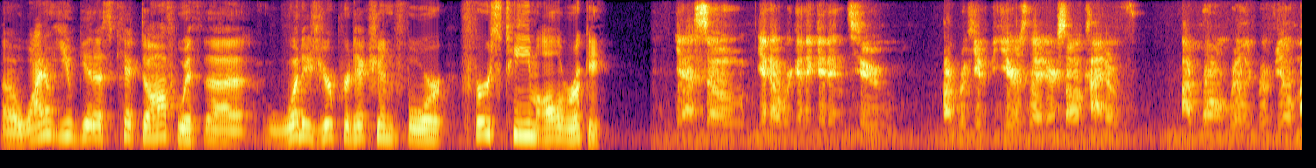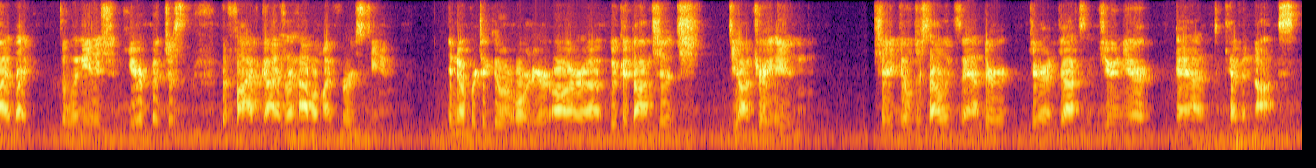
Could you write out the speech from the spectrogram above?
uh, why don't you get us kicked off with uh, what is your prediction for first team All Rookie? Yeah, so you know we're going to get into our Rookie of the Years later, so I'll kind of I won't really reveal my like delineation here, but just the five guys I have on my first team in no particular order are uh, Luka Doncic, DeAndre Ayton, Shai Gilgeous-Alexander, Jaren Jackson Jr., and Kevin Knox.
